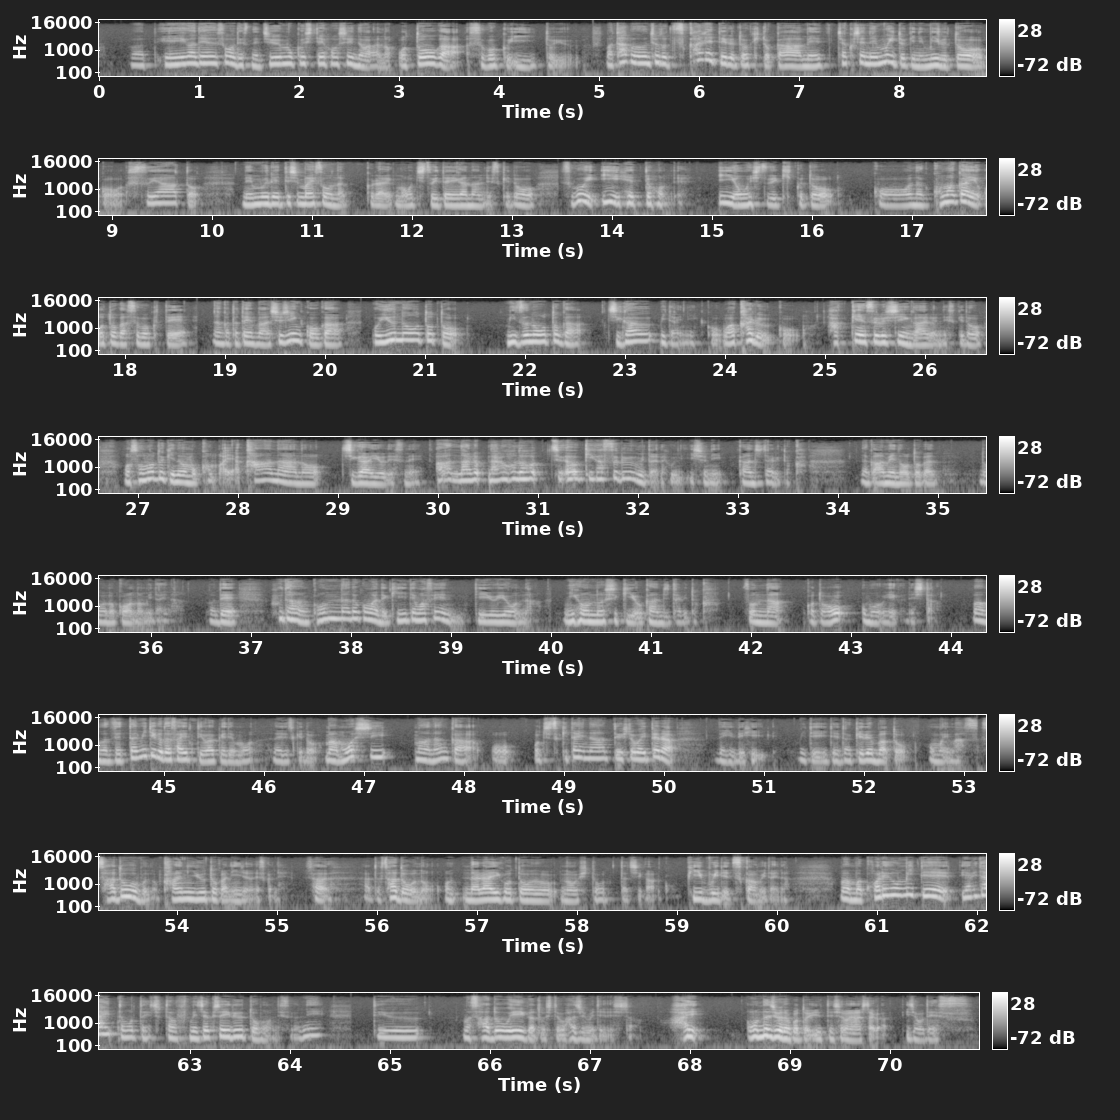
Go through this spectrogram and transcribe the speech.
映画でそうですね注目してほしいのはあの音がすごくいいという、まあ、多分ちょっと疲れてる時とかめちゃくちゃ眠い時に見るとこうすやーっと眠れてしまいそうなくらい、落ち着いた映画なんですけどすごいいいヘッドホンでいい音質で聞くとこうなんか細かい音がすごくてなんか例えば主人公がお湯の音と水の音が違うみたいにこう分かるこう発見するシーンがあるんですけどもうその時のもう細やかなの違いをですねあなるなるほど違う気がするみたいな風に一緒に感じたりとかなんか雨の音がどうのこうのみたいなので普段こんなとこまで聞いてませんっていうような日本の四季を感じたりとかそんなことを思う映画でした。まあ、まあ絶対見てくださいっていうわけでもないですけど、まあ、もし、まあ、なんか落ち着きたいなっていう人がいたらぜひぜひ見ていただければと思います。茶道部の勧誘とかにいいんじゃないですかね。さあと茶道の習い事の人たちが PV で使うみたいな。まあまあこれを見てやりたいと思った人多分めちゃくちゃいると思うんですよね。っていう、まあ、茶道映画としては初めてでした。はい。同じようなことを言ってしまいましたが以上です。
